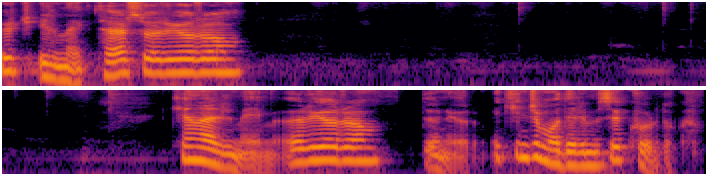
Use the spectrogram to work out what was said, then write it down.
3 ilmek ters örüyorum. Kenar ilmeğimi örüyorum, dönüyorum. İkinci modelimizi kurduk.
